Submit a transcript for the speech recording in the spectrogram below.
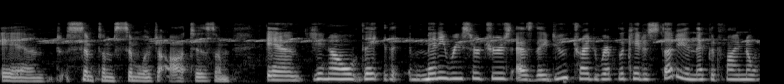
and symptoms similar to autism. And you know, they many researchers, as they do, tried to replicate a study, and they could find no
